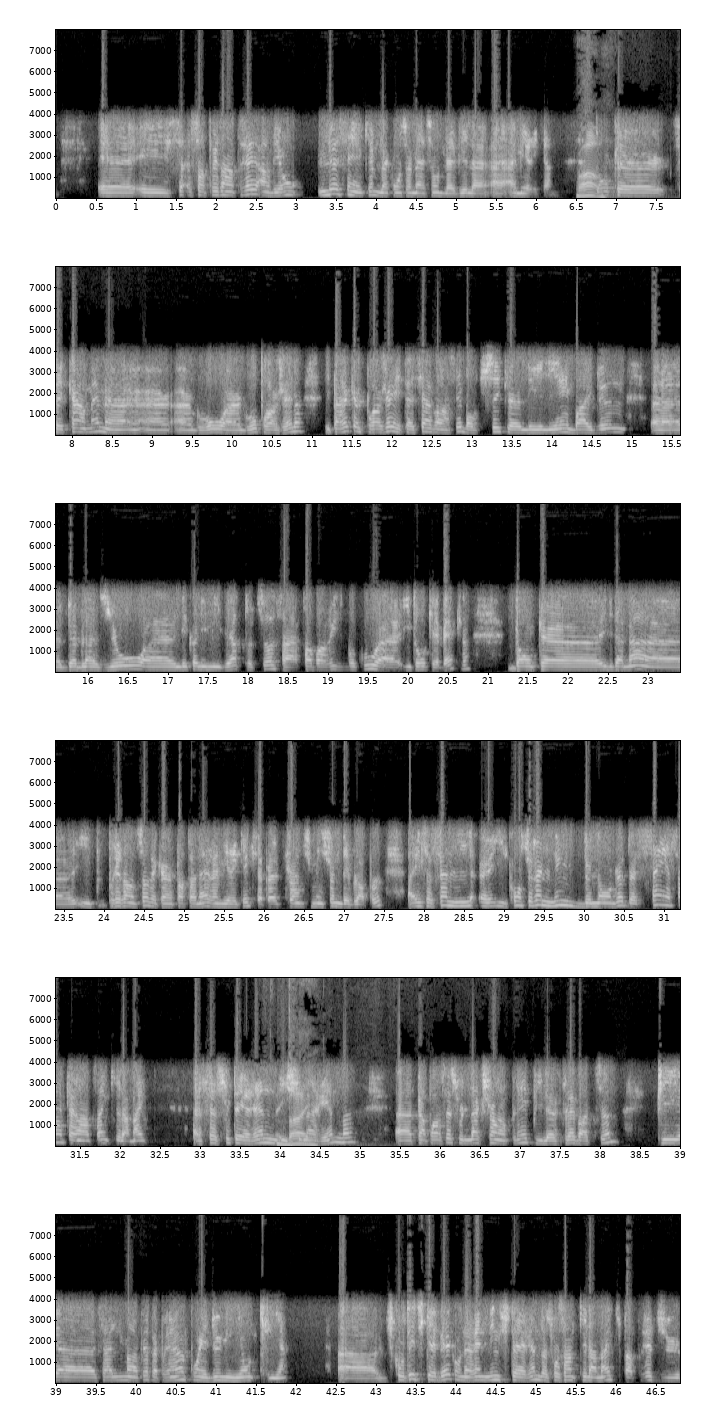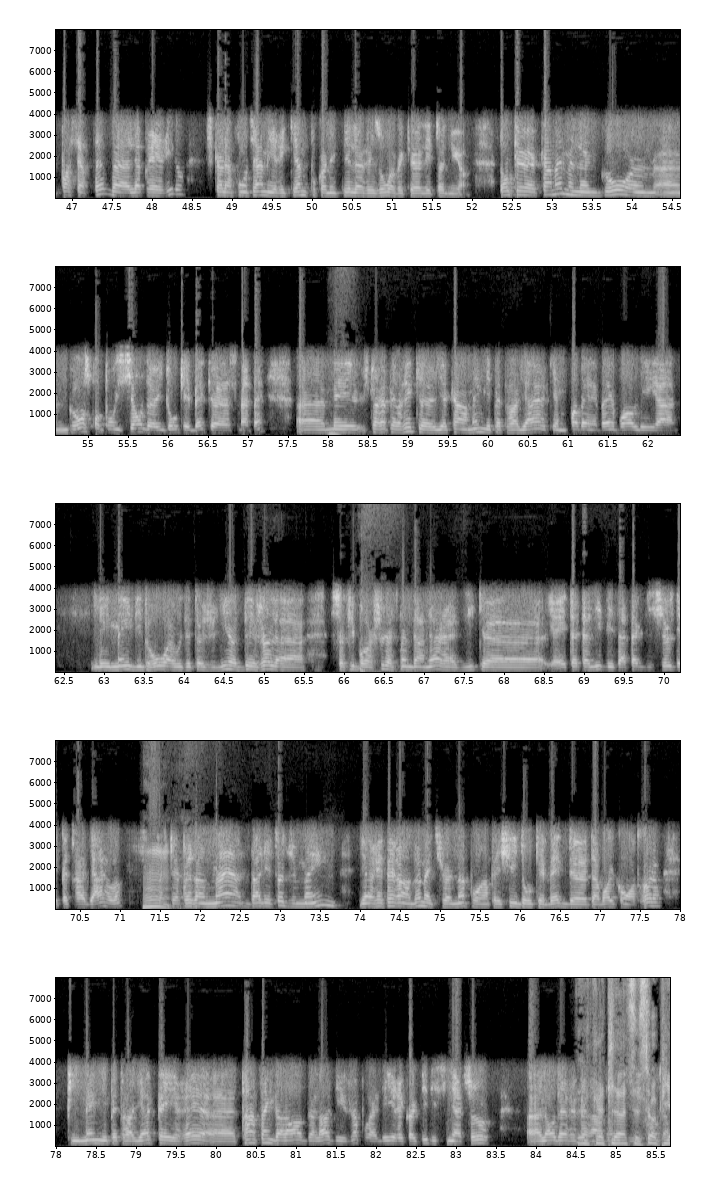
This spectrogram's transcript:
Euh, et ça, ça, représenterait environ le cinquième de la consommation de la ville américaine. Donc, euh, c'est quand même un, gros un gros projet. Là. Il paraît que le projet est assez avancé. Bon, tu sais que les liens Biden, euh, de Blasio, l'économie verte, tout ça, ça favorise beaucoup Hydro-Québec. Donc, évidemment, euh, il présente ça avec un partenaire américain qui s'appelle Transmission Developer. Ce serait il construirait une ligne de longueur de 545 km. Elle serait souterraine et sous-marine. Euh, puis on passait sur le lac Champlain puis le fleuve Hudson. Puis euh, ça alimenterait à peu près 1,2 million de clients. Euh, du côté du Québec, on aurait une ligne souterraine de 60 km qui partirait du pas certain, de la prairie, jusqu'à la frontière américaine pour connecter le réseau avec euh, l'État de New York. Donc, euh, quand même une, gros, une, grosse proposition de Hydro-Québec ce matin. mais je te rappellerai qu'il y a quand même les pétrolières qui n'aiment pas bien ben voir les les mains d'hydro aux États-Unis. Déjà, la, Sophie Brochu, la semaine dernière, a dit qu'elle euh, était tannée des attaques vicieuses des pétrolières. Là, hmm. Parce que présentement, dans l'État du Maine, il y a un référendum actuellement pour empêcher Hydro-Québec d'avoir le contrat. Là. Puis même les pétrolières paieraient 35 euh, dollars de l'heure des gens pour aller récolter des signatures euh, lors d'un référendum. c'est ça. Puis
